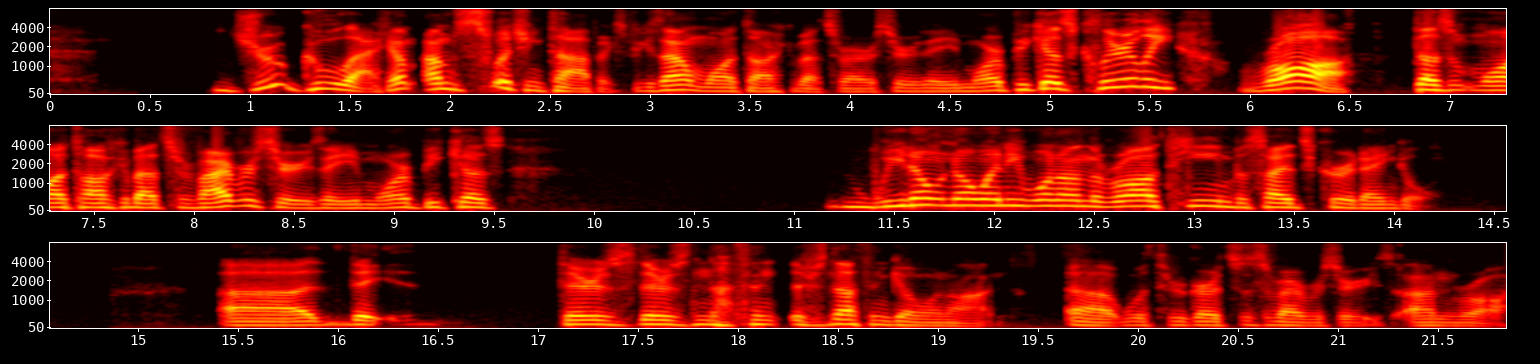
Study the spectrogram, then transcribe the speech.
Drew Gulak. I'm, I'm switching topics because I don't want to talk about Survivor Series anymore because clearly Raw doesn't want to talk about Survivor Series anymore because we don't know anyone on the Raw team besides Kurt Angle. Uh, they, there's there's nothing there's nothing going on uh, with regards to Survivor Series on Raw.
